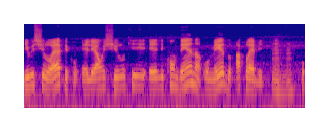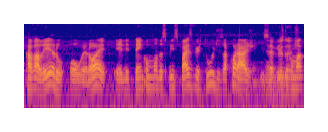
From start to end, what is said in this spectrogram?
E o estilo épico, ele é um estilo que ele condena o medo à plebe. Uhum. O cavaleiro ou o herói, ele tem como uma das principais virtudes a coragem. Isso É é, visto verdade. como uma,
